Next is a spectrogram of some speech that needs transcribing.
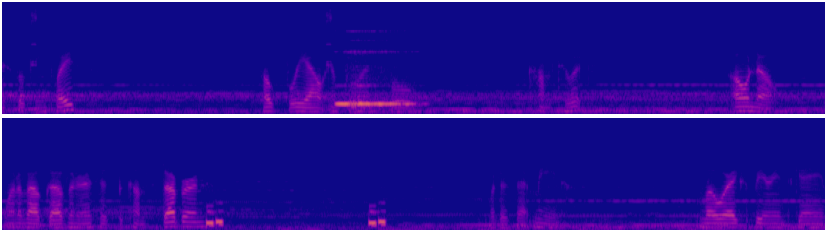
Nice looking place. Hopefully our influence will come to it. Oh no. One of our governors has become stubborn. What does that mean? Lower experience gain.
